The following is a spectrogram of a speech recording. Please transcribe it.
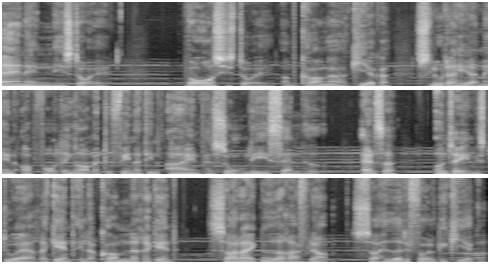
er en anden historie. Vores historie om konger og kirker slutter her med en opfordring om, at du finder din egen personlige sandhed. Altså, undtagen hvis du er regent eller kommende regent, så er der ikke noget at rafle om. Så hedder det Folkekirken.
